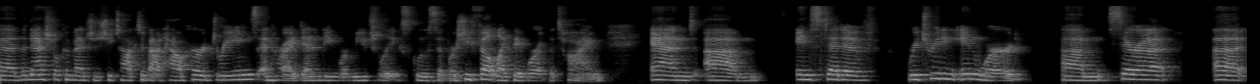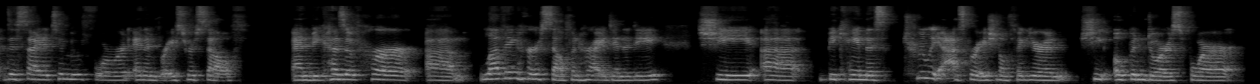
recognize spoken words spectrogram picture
uh, the national convention she talked about how her dreams and her identity were mutually exclusive or she felt like they were at the time. And um, instead of retreating inward um, sarah uh, decided to move forward and embrace herself. And because of her um, loving herself and her identity she uh, became this truly aspirational figure and she opened doors for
